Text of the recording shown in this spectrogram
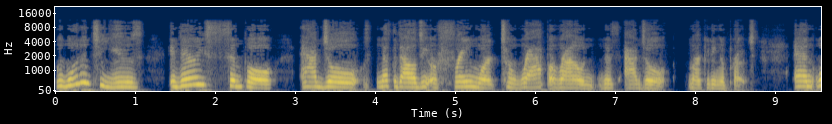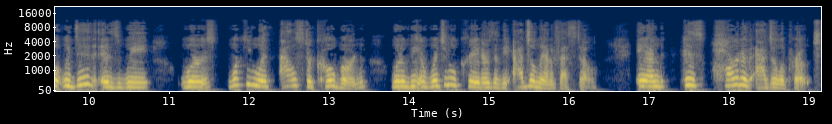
we wanted to use a very simple agile methodology or framework to wrap around this agile marketing approach. And what we did is we were working with Alistair Cockburn, one of the original creators of the Agile Manifesto, and his Heart of Agile approach,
